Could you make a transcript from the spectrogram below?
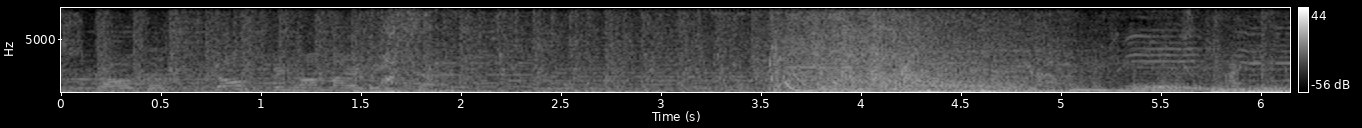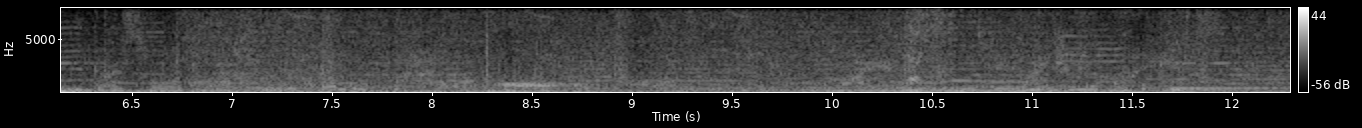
skulls are stomping on my research. I think I saw a classroom crumble. Why am I moving like a cricket?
